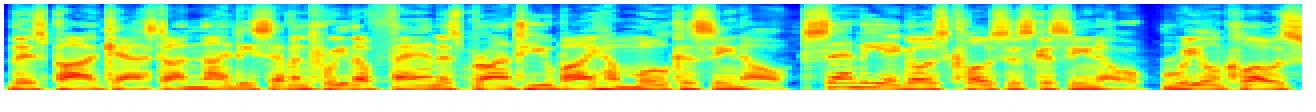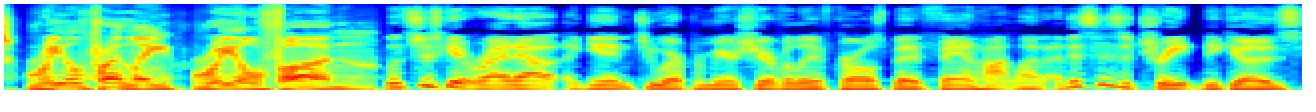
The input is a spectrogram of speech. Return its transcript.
This podcast on 97.3 The Fan is brought to you by Jamul Casino, San Diego's closest casino. Real close, real friendly, real fun. Let's just get right out again to our Premier Chevrolet of Carlsbad fan hotline. This is a treat because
